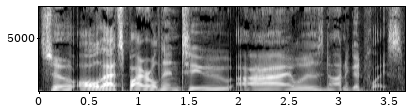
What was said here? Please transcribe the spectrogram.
So all that spiraled into I was not in a good place.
